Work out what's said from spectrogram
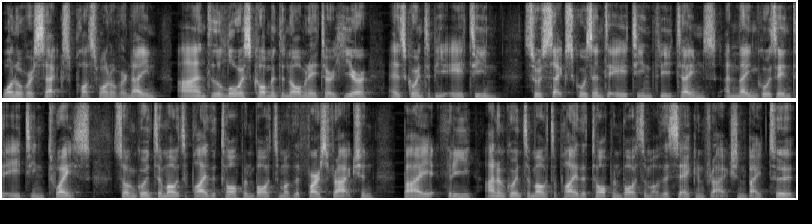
1 over 6 plus 1 over 9, and the lowest common denominator here is going to be 18. So 6 goes into 18 three times, and 9 goes into 18 twice. So I'm going to multiply the top and bottom of the first fraction by 3, and I'm going to multiply the top and bottom of the second fraction by 2.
